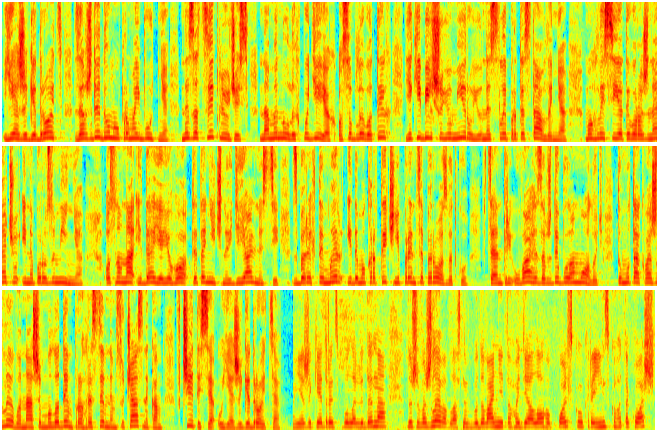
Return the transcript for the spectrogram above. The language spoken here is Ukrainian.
Єжи Гедройц завжди думав про майбутнє, не зациклюючись на минулих подіях, особливо тих, які більшою мірою несли протиставлення, могли сіяти ворожнечу і непорозуміння. Основна ідея його титанічної діяльності зберегти мир і демократичні принципи розвитку. В центрі уваги завжди була молодь, тому так важливо нашим молодим прогресивним сучасникам вчитися у Єжи Гедройця. Єжи Кедриць була людина дуже важлива власне в будуванні того діалогу польсько-українського також.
